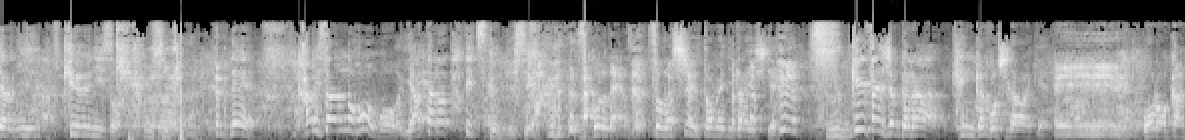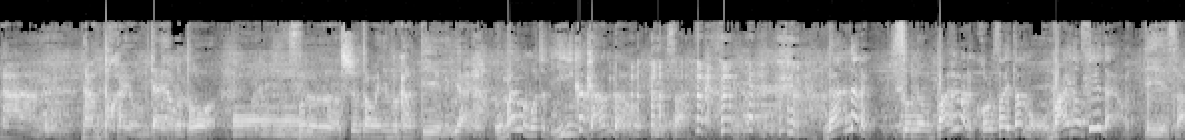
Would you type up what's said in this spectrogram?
や急にそう、うんでかみさんの方もやたら立てつくんですよ。その姑に対して。すっげえ最初から喧嘩腰なわけ。愚かななんとかよみたいなことを。その姑に向かって言うの。いやお前ももうちょっと言い方あんだろっていうさ。なんならそのバフバリ殺されたのもお前のせいだよっていうさ。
